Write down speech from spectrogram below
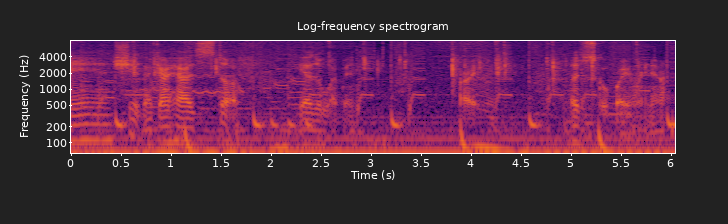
And shit, that guy has stuff. He has a weapon. Alright, let's just go fight him right now.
